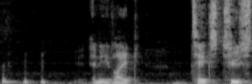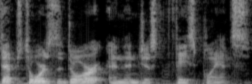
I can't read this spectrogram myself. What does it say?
and he like takes two steps towards the door and then just face plants.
